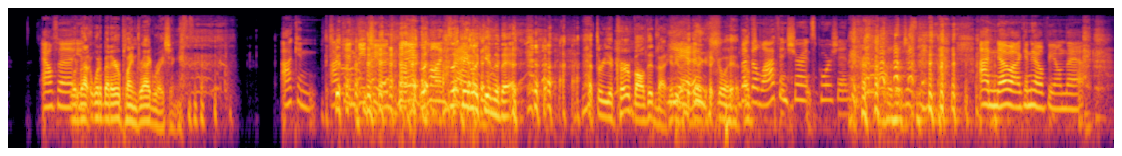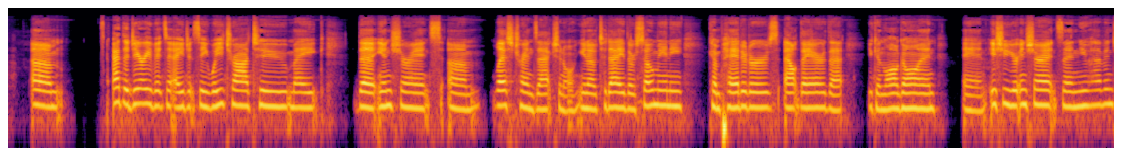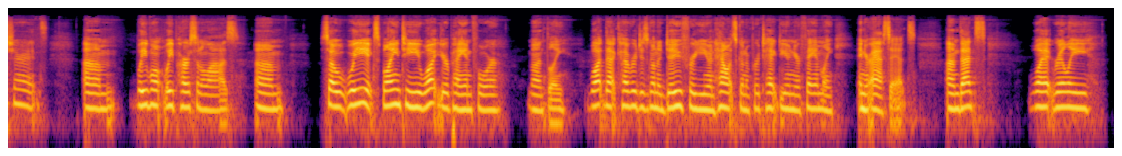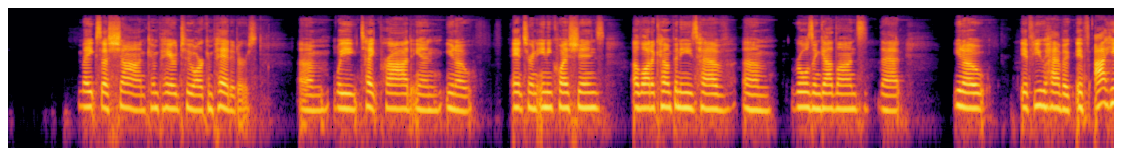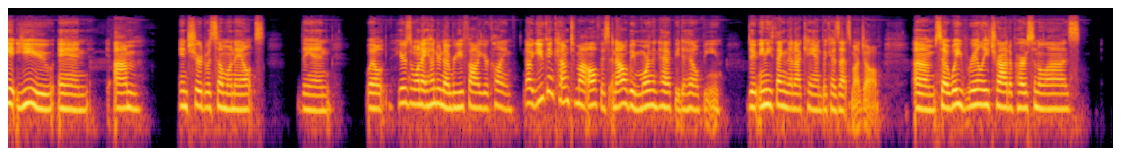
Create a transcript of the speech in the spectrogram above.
Alfa. What is- about what about airplane drag racing? I can I can get you a good contact. Let me look into that. I threw you a curveball, didn't I? Anyway, Yes. go ahead. But the life insurance portion, just, I know I can help you on that. Um, at the Jerry Vincent Agency, we try to make the insurance um, less transactional. You know, today there's so many competitors out there that you can log on and issue your insurance, and you have insurance. Um, we want we personalize. Um, so we explain to you what you're paying for monthly, what that coverage is going to do for you, and how it's going to protect you and your family and your assets. Um, that's what really makes us shine compared to our competitors. Um, we take pride in, you know, answering any questions. A lot of companies have um, rules and guidelines that, you know, if you have a, if I hit you and I'm insured with someone else, then, well, here's the 1 800 number, you file your claim. No, you can come to my office and I'll be more than happy to help you do anything that I can because that's my job. Um, so we really try to personalize,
